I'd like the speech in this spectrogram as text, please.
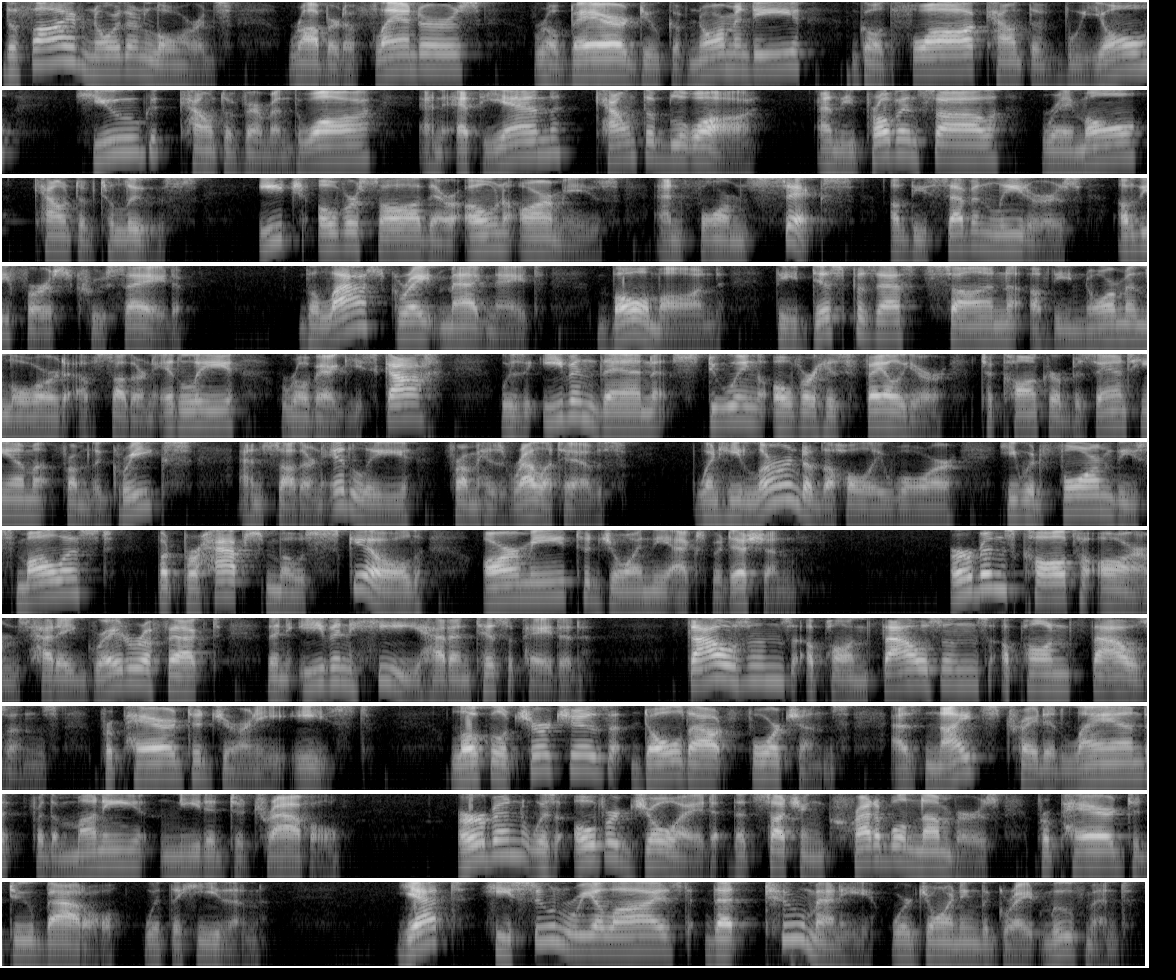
The five northern lords, Robert of Flanders, Robert, Duke of Normandy, Godefroy, Count of Bouillon, Hugues, Count of Vermandois, and Etienne, Count of Blois, and the Provençal Raymond, Count of Toulouse. Each oversaw their own armies and formed six of the seven leaders of the First Crusade. The last great magnate, Bohemond, the dispossessed son of the Norman lord of southern Italy, Robert Guiscard, was even then stewing over his failure to conquer Byzantium from the Greeks and southern Italy from his relatives. When he learned of the Holy War, he would form the smallest, but perhaps most skilled, army to join the expedition. Urban's call to arms had a greater effect than even he had anticipated. Thousands upon thousands upon thousands prepared to journey east. Local churches doled out fortunes as knights traded land for the money needed to travel. Urban was overjoyed that such incredible numbers prepared to do battle with the heathen. Yet he soon realized that too many were joining the great movement.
